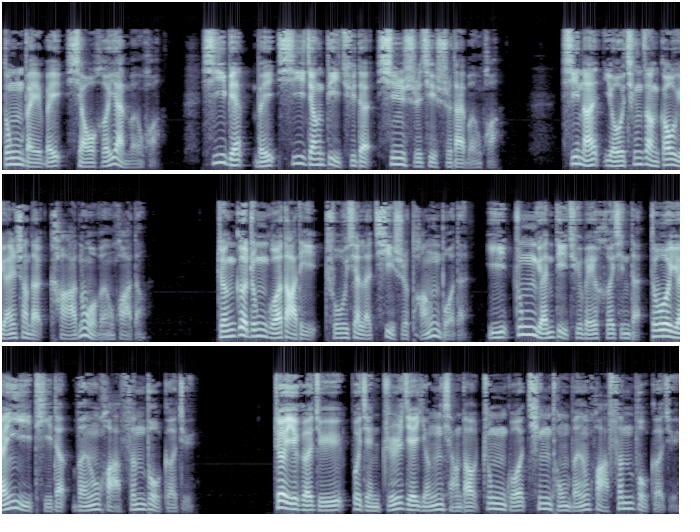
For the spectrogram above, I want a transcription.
东北为小河堰文化，西边为西江地区的新石器时代文化。西南有青藏高原上的卡诺文化等，整个中国大地出现了气势磅礴的以中原地区为核心的多元一体的文化分布格局。这一格局不仅直接影响到中国青铜文化分布格局，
